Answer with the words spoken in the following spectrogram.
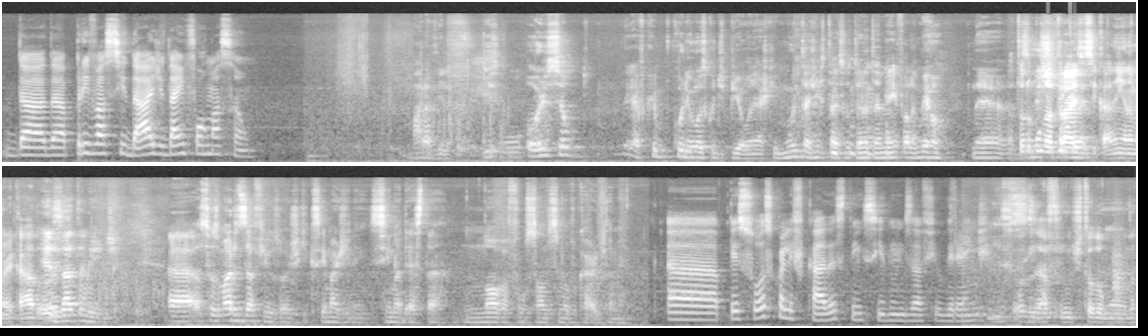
da, da privacidade da informação. Maravilha. E hoje, se eu eu fiquei curioso com o DPO, né? Acho que muita gente está escutando também e fala, meu, né? Tá todo mundo atrás desse carinha no mercado. Hoje. Exatamente. Uh, os seus maiores desafios hoje, o que, que você imagina em cima desta nova função, desse novo cargo também? Uh, pessoas qualificadas tem sido um desafio grande. Isso é o desafio de todo mundo.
